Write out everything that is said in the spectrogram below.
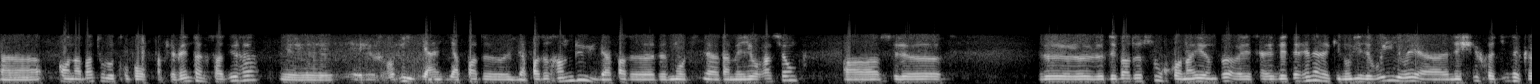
euh, on abat tout le troupeau. Ça fait 20 ans que ça dure et, aujourd'hui, il n'y a, pas de, a pas de rendu, il n'y a pas de, d'amélioration. Euh, c'est le, le, débat de sourds qu'on a eu un peu avec les vétérinaires qui nous disent oui, oui, euh, les chiffres disent que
